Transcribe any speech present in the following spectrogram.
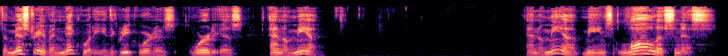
The mystery of iniquity, the Greek word is, word is anomia. Anomia means lawlessness.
